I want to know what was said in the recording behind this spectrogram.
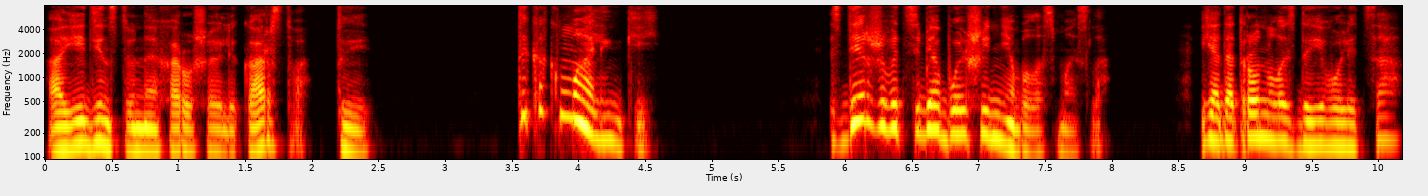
а единственное хорошее лекарство — ты. Ты как маленький. Сдерживать себя больше не было смысла. Я дотронулась до его лица,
